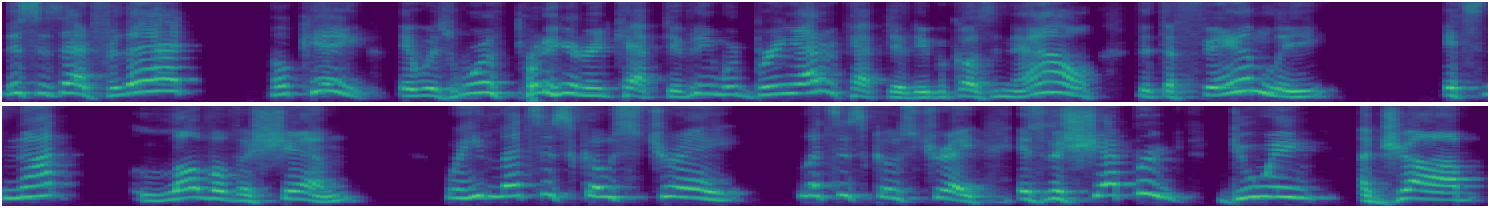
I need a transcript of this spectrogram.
This is that. For that, okay, it was worth putting her in captivity and we're bringing out her captivity because now that the family, it's not love of Hashem where he lets us go stray, lets us go stray. Is the shepherd doing a job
